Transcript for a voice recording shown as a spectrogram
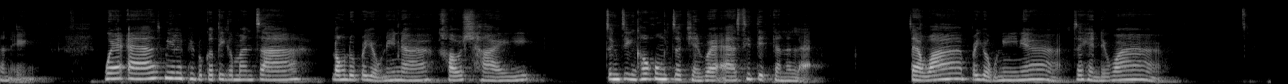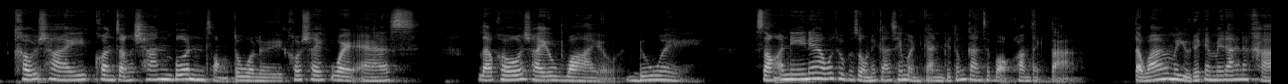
นั่นเอง whereas มีอะไรผิดปกติกับมันจ้า ลองดูประโยคนี้นะ เขาใช้ จริงๆ เขาคงจะเขียน whereas ที่ติดกันนั่นแหละ แต่ว่าประโยคนี้เนี่ย จะเห็นได้ว่า เขาใช้ conjunction เบิ้ลสองตัวเลย เขาใช้ whereas แล้วเขาใช้ while ด้วย สองอันนี้เนี่ยวัตถุประสงค์ในการใช้เหมือนกันคือต้องการจะบอกความแตกต่าง แต่ว่ามันมาอยู่ด้วยกันไม่ได้นะคะ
